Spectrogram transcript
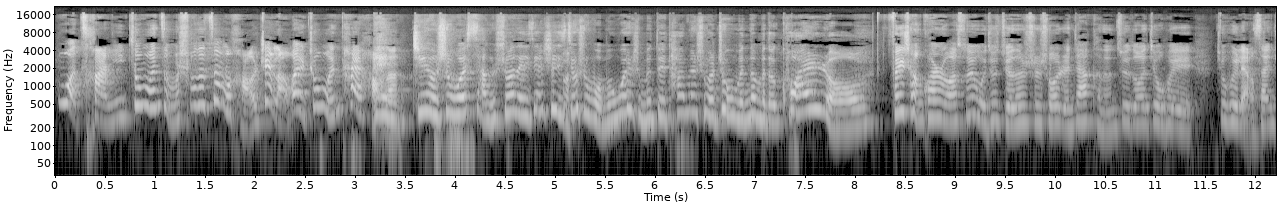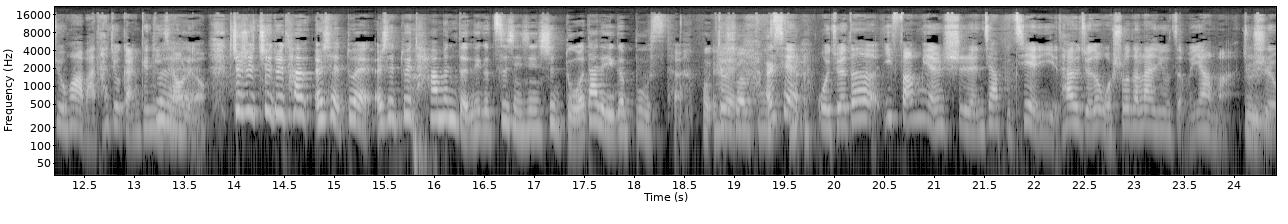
我操！你中文怎么说的这么好？这老外中文太好了。这又是我想说的一件事情，就是我们为什么对他们说中文那么的宽容，非常宽容啊！所以我就觉得是说，人家可能最多就会就会两三句话吧，他就敢跟你交流。就是这对他，而且对，而且对他们的那个自信心是多大的一个 boost。我对，说，而且我觉得一方面是人家不介意，他就觉得我说的烂又怎么样嘛？就是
